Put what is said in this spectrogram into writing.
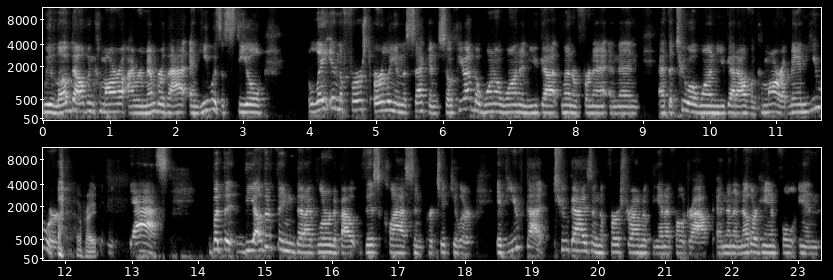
We loved Alvin Kamara. I remember that. And he was a steal late in the first, early in the second. So if you had the 101 and you got Leonard Fournette, and then at the 201 you got Alvin Kamara, man, you were right. Yes. But the the other thing that I've learned about this class in particular, if you've got two guys in the first round of the NFL draft and then another handful in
